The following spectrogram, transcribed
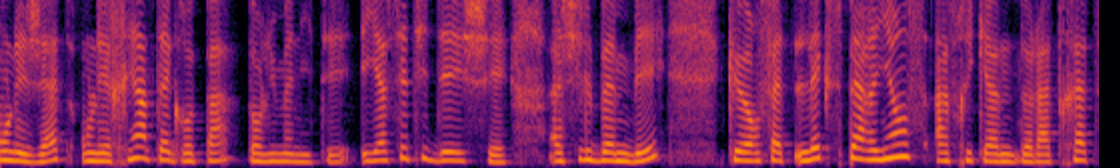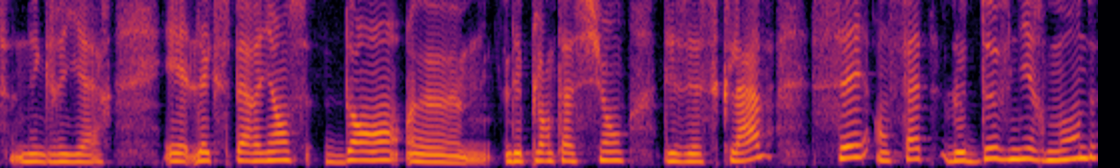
on les jette, on les réintègre pas dans l'humanité. Et il y a cette idée chez Achille Bembe que en fait l'expérience africaine de la traite négrière et l'expérience dans euh, les plantations des esclaves, c'est en fait le devenir monde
